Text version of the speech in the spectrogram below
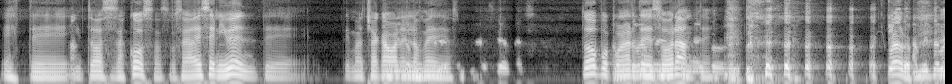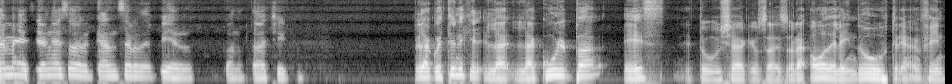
este, y todas esas cosas. O sea, a ese nivel te, te machacaban en los medios. me. Todo por ponerte desodorante. eso del- Claro. A mí también me decían eso del cáncer de piel cuando estaba chico. Pero la cuestión es que la, la culpa es tuya que usas desodorante, o de la industria, en fin.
